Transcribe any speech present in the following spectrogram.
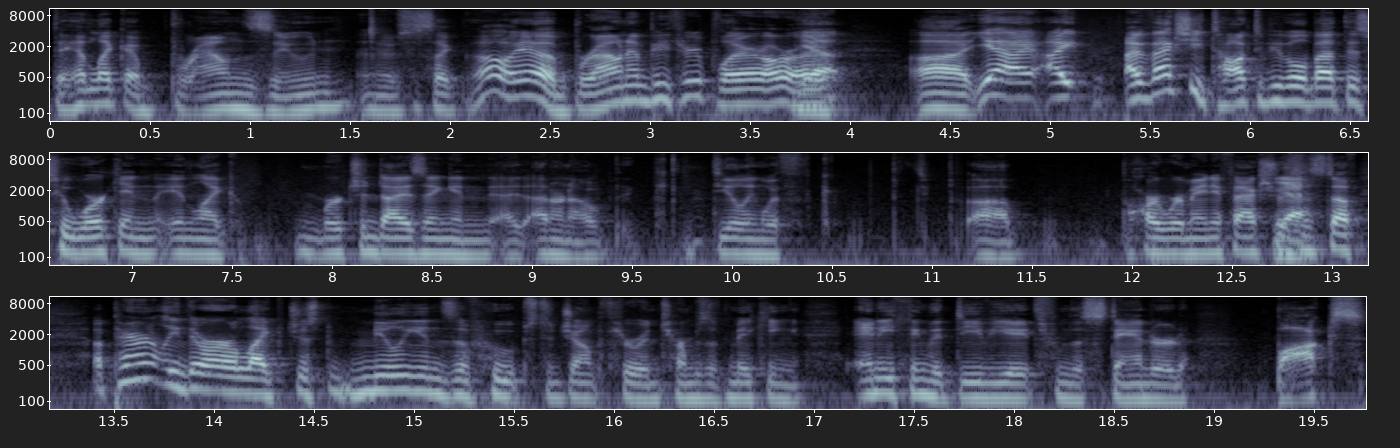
they had like a brown Zune, and it was just like, oh yeah, brown MP3 player. All right. Yeah. Uh, yeah. I, I I've actually talked to people about this who work in in like merchandising and I, I don't know, dealing with. Uh, hardware manufacturers Yeah. and stuff. Apparently, there are like just millions of hoops to jump through in terms of making anything that deviates from the standard box.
